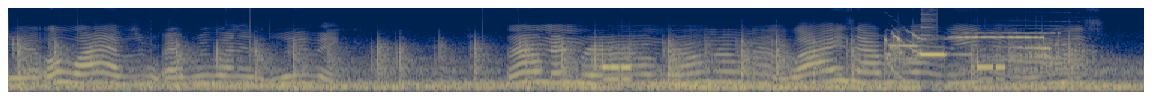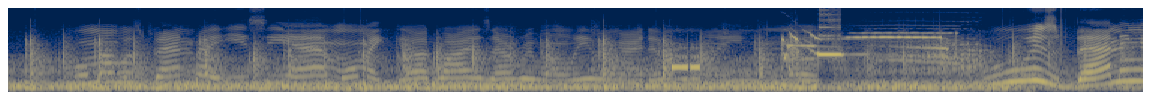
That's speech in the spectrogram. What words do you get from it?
Yeah oh why banning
